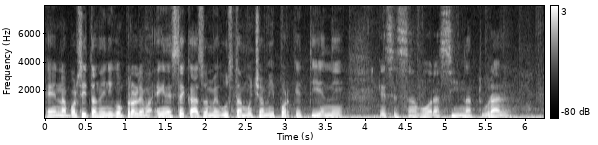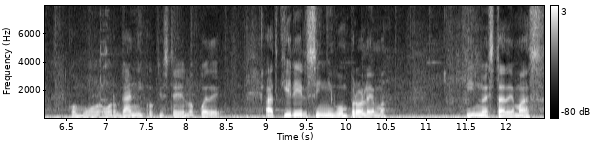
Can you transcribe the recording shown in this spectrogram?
en las bolsitas, no hay ningún problema. En este caso me gusta mucho a mí porque tiene ese sabor así natural, como orgánico, que usted lo puede adquirir sin ningún problema y no está de más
